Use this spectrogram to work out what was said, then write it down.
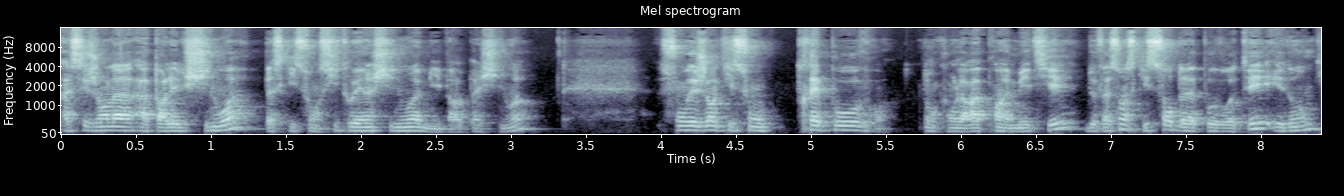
à ces gens-là à parler le chinois, parce qu'ils sont citoyens chinois, mais ils ne parlent pas chinois. Ce sont des gens qui sont très pauvres, donc on leur apprend un métier, de façon à ce qu'ils sortent de la pauvreté, et donc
